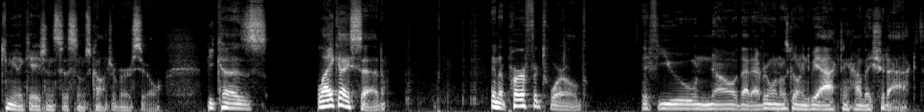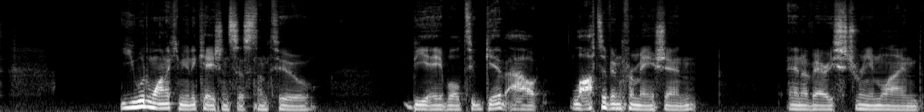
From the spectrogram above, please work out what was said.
communication systems controversial? Because, like I said, in a perfect world, if you know that everyone was going to be acting how they should act, you would want a communication system to be able to give out lots of information in a very streamlined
